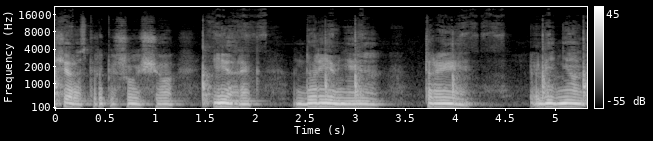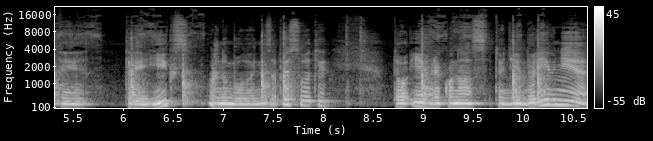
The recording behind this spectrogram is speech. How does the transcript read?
Ще раз перепишу, що y дорівнює 3 відняти 3х. Можна було і не записувати. То y у нас тоді дорівнює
